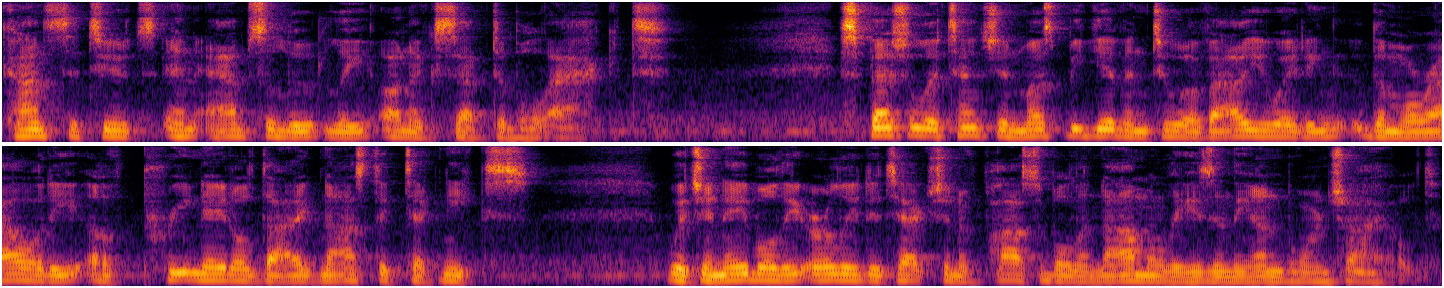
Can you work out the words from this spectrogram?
constitutes an absolutely unacceptable act. Special attention must be given to evaluating the morality of prenatal diagnostic techniques which enable the early detection of possible anomalies in the unborn child.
